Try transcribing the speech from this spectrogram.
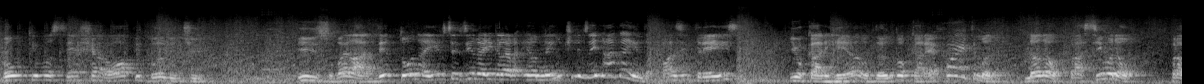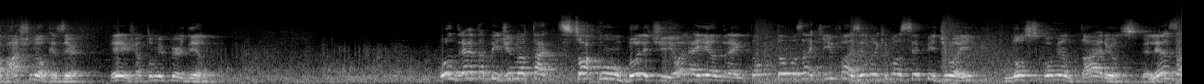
Como que você é xarope, Bullet. Isso, vai lá, detona aí. Vocês viram aí, galera, eu nem utilizei nada ainda. Fase 3. E o carinha, o dano do cara é forte, mano. Não, não, pra cima não. Pra baixo não, quer dizer. Ei, já tô me perdendo. O André tá pedindo ataque só com o Bullet. Olha aí, André. Então estamos aqui fazendo o que você pediu aí nos comentários, beleza?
